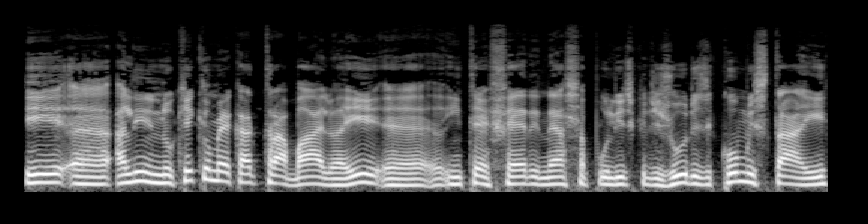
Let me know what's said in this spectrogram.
E, uh, Aline, no que, que o mercado de trabalho aí uh, interfere nessa política de juros e como está aí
